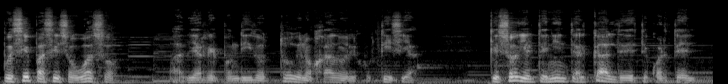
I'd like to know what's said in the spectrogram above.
Pues sepas eso, guaso, había respondido todo enojado el justicia, que soy el teniente alcalde de este cuartel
